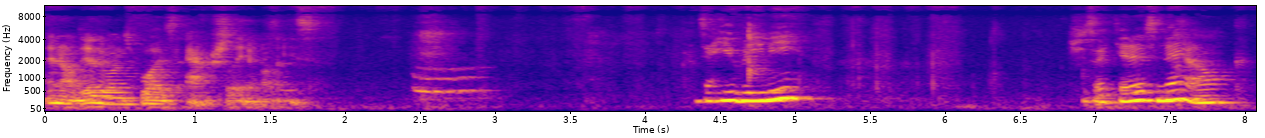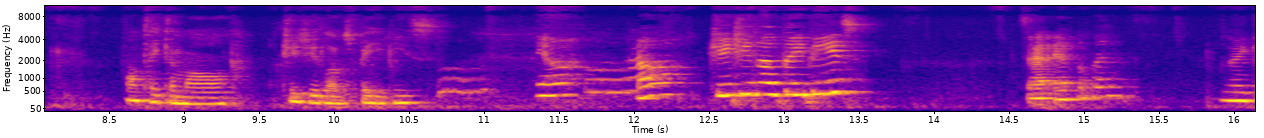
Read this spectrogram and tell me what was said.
and all the other ones was actually Emily's. Is that you, baby? She's like, it is now. I'll take them all. Gigi loves babies. Yeah. Oh, Gigi loves babies. Is that Evelyn? Like,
